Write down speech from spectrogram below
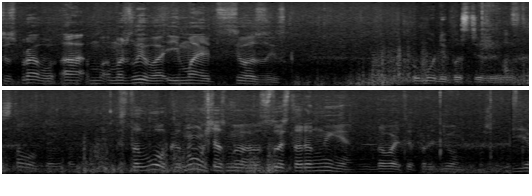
цю справу, а м- можливо і мають з цього зиск. Уму непостижимо. Ставок да, там. Ставок, ну зараз ми з тої сторони, давайте пройдемо. Є.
